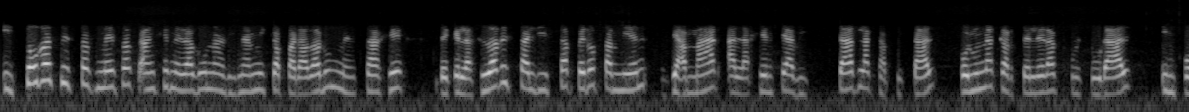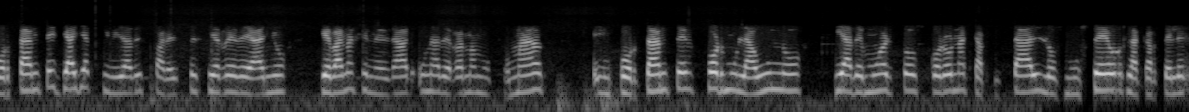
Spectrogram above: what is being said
y todas estas mesas han generado una dinámica para dar un mensaje de que la ciudad está lista, pero también llamar a la gente a visitar la capital con una cartelera cultural importante. Ya hay actividades para este cierre de año que van a generar una derrama mucho más importante. Fórmula 1, Día de Muertos, Corona Capital, los museos, la cartelera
